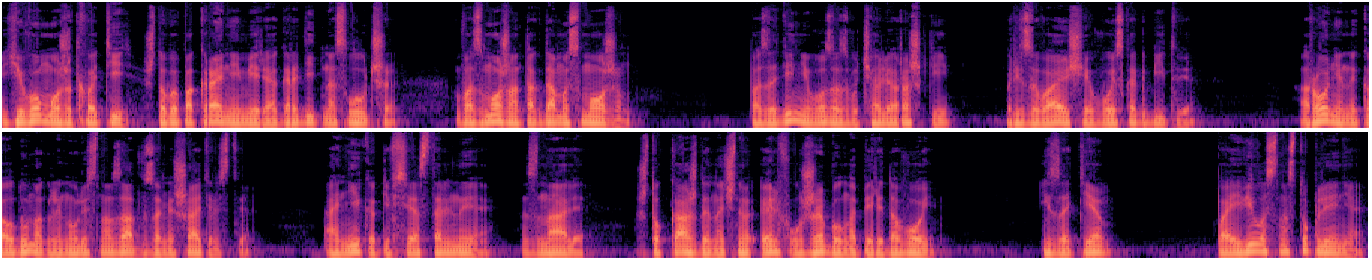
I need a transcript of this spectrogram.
Его может хватить, чтобы по крайней мере оградить нас лучше. Возможно, тогда мы сможем. Позади него зазвучали рожки, призывающие войско к битве. Ронин и колдун оглянулись назад в замешательстве. Они, как и все остальные, знали, что каждый ночной эльф уже был на передовой. И затем появилось наступление,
